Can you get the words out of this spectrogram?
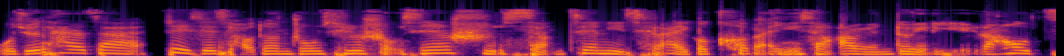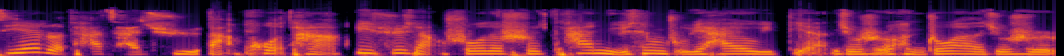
我觉得他是在这些桥段中，其实首先是想建立起来一个刻板印象二元对立，然后接着他才去打破它。必须想说的是，他女性主义还有一点就是很重要的，就是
